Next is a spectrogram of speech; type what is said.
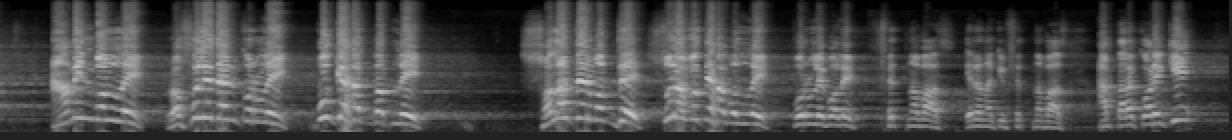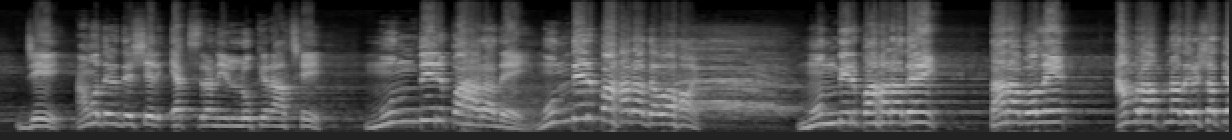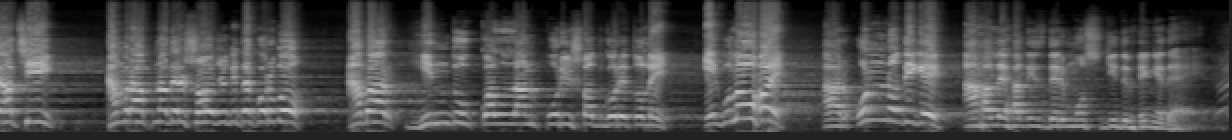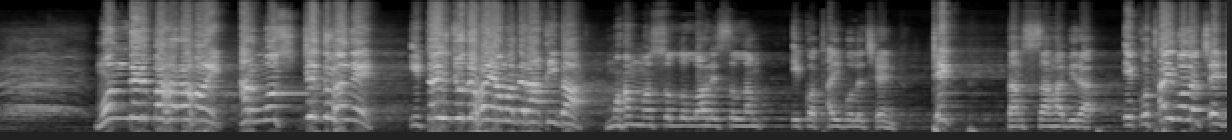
আমিন বললে, রফুলি দান করলে, বুকে হাত বাঁধলে, সলাতের মধ্যে সূরা ফাতিহা বললে, পড়লে বলে, ফেতনাবাজ, এরা নাকি ফেতনাবাজ। আর তারা করে কি? যে আমাদের দেশের এক শ্রেণির লোকেরা আছে, মন্দির পাহারা দেয়, মন্দির পাহারা দেওয়া হয়। মন্দির পাহারা দেয়, তারা বলে, আমরা আপনাদের সাথে আছি, আমরা আপনাদের সহযোগিতা করব। আবার হিন্দু কল্যাণ পরিষদ গড়ে তোলে। এগুলোও হয়, আর অন্যদিকে আহলে হাদিসদের মসজিদ ভেঙে দেয়। মন্দির পাহারা হয়, আর মসজিদ ভাঙে। এটাই যদি হয় আমাদের আকিদা। মোহাম্মদ সাল্লাম এ কথাই বলেছেন। ঠিক তার সাহাবিরা এ কথাই বলেছেন,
